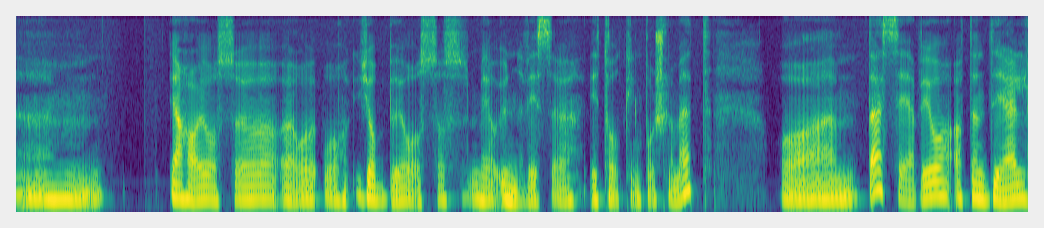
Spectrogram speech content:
Ehm, jeg har jo også, og, og jobber jo også med å undervise i tolking på Oslo OsloMet, og ehm, der ser vi jo at en del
